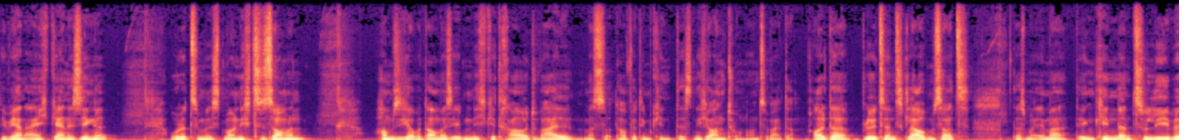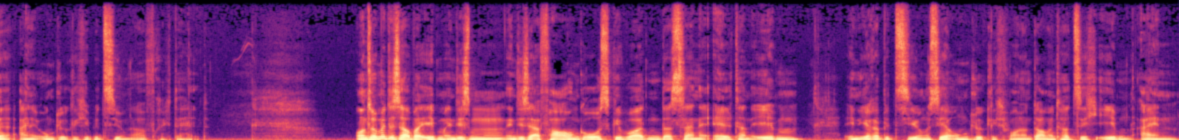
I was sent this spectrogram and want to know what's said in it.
Die wären eigentlich gerne Single oder zumindest mal nicht zusammen haben sich aber damals eben nicht getraut, weil man darf ja dem Kind das nicht antun und so weiter. Alter Blödsinnsglaubenssatz, dass man immer den Kindern zuliebe eine unglückliche Beziehung aufrechterhält. Und somit ist er aber eben in, diesem, in dieser Erfahrung groß geworden, dass seine Eltern eben in ihrer Beziehung sehr unglücklich waren. Und damit hat sich eben ein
